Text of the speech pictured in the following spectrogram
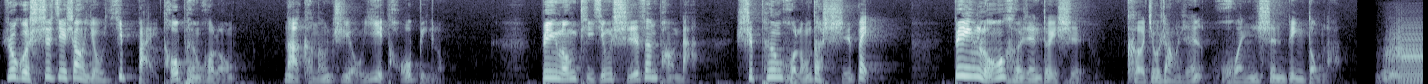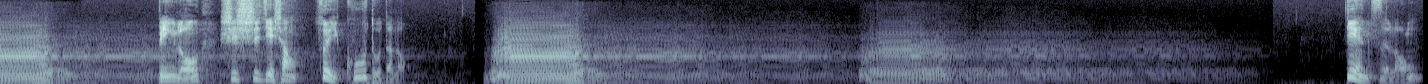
如果世界上有一百头喷火龙，那可能只有一头冰龙。冰龙体型十分庞大。是喷火龙的十倍，冰龙和人对视，可就让人浑身冰冻了。冰龙是世界上最孤独的龙。电子龙，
